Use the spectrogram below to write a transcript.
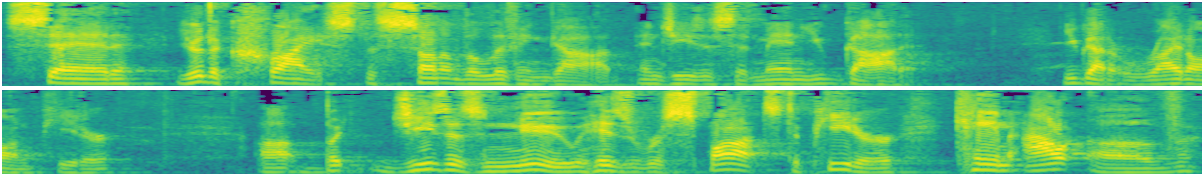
said, you're the Christ, the son of the living God. And Jesus said, man, you got it. You got it right on, Peter. Uh, but Jesus knew his response to Peter came out of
